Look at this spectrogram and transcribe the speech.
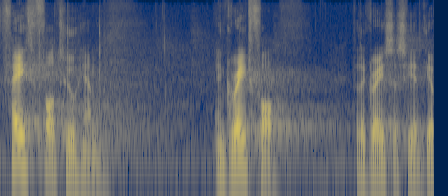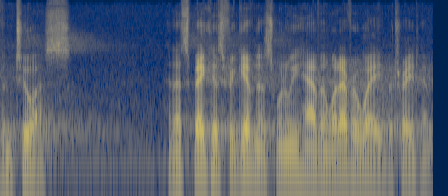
faithful to Him and grateful for the graces He had given to us. And let's beg his forgiveness when we have, in whatever way, betrayed him.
